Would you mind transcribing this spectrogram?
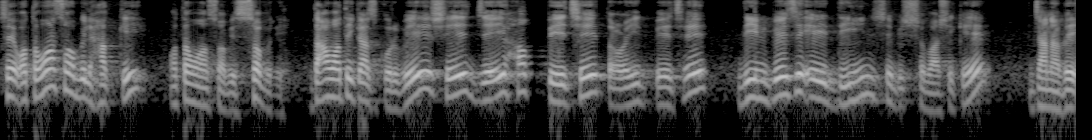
সে অতওয়াসবিল হাক্কি অতওয়াসবিল সবরে। দাওয়াতি কাজ করবে, সে যেই হক পেয়েছে তহিদ পেয়েছে, দিন পেয়েছে, এই দিন সে বিশ্ববাসীকে জানাবে।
